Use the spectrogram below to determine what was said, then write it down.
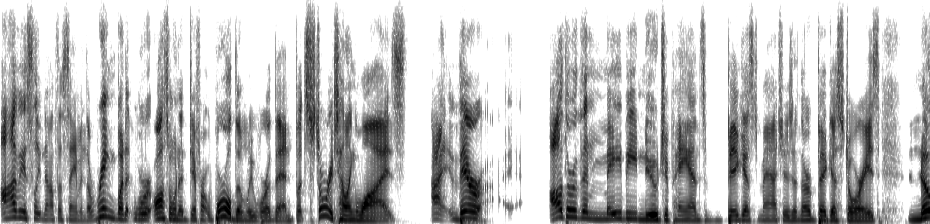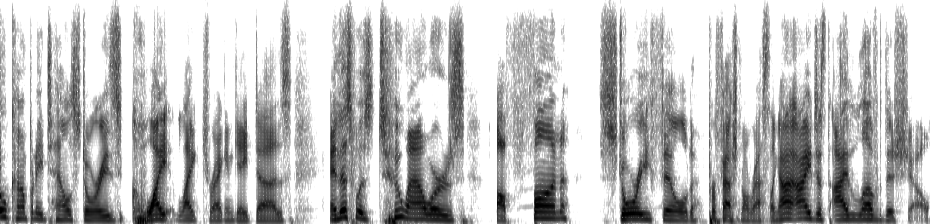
Obviously, not the same in the ring, but we're also in a different world than we were then. But storytelling wise, I there, other than maybe New Japan's biggest matches and their biggest stories, no company tells stories quite like Dragon Gate does. And this was two hours of fun, story filled professional wrestling. I, I just I loved this show.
